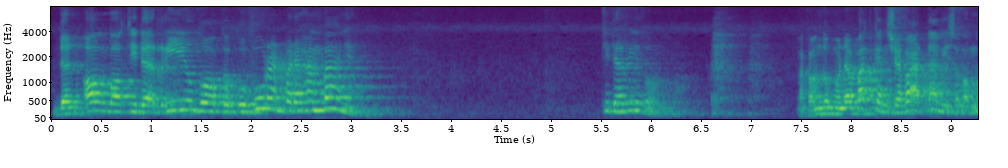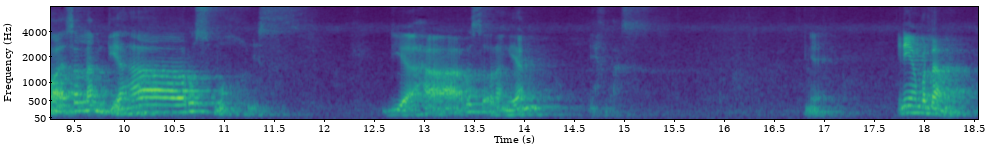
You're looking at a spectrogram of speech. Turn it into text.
dan Allah tidak ridho kekufuran pada hambanya tidak ridho. Maka untuk mendapatkan syafaat Nabi Wasallam dia harus mukhlis. Dia harus orang yang ikhlas. Ya. Ini yang pertama.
